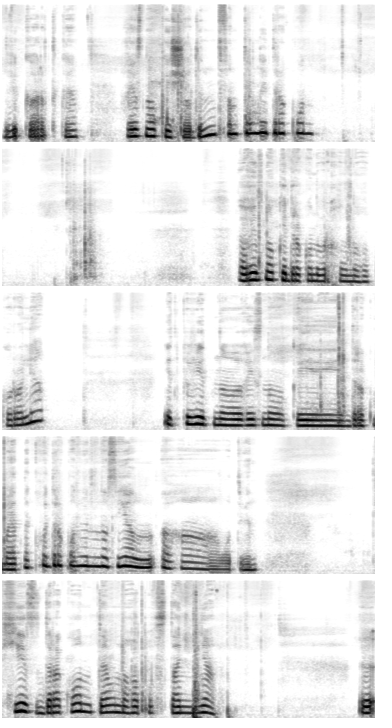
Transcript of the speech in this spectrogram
Дві картки. Різнокий ще один фантомний дракон. Різнокий дракон Верховного Короля. Відповідно, різнокий дракметниковий дракон він у нас є. Ага, от він. Хіз дракон темного повстання. Е,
